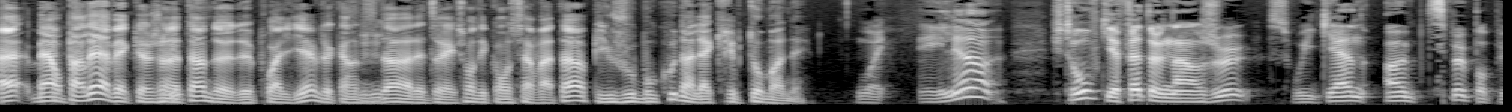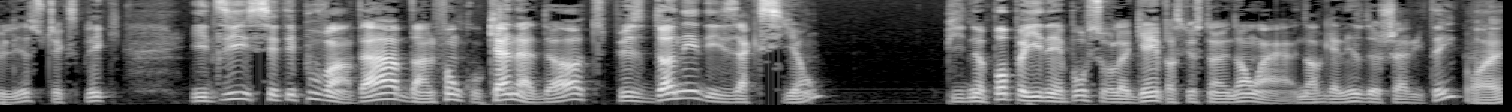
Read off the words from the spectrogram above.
Euh, ben, on parlait avec euh, Jonathan de, de le candidat à la direction des conservateurs, puis il joue beaucoup dans la crypto-monnaie. Oui. Et là, je trouve qu'il a fait un enjeu ce week-end un petit peu populiste. Je t'explique. Il dit c'est épouvantable, dans le fond, qu'au Canada, tu puisses donner des actions puis ne pas payer d'impôt sur le gain parce que c'est un don à un organisme de charité. Ouais.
